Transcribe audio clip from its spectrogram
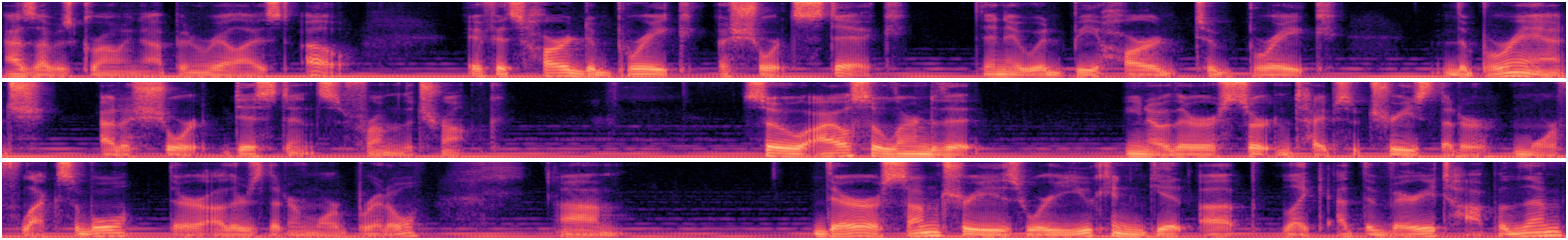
as I was growing up and realized, oh, if it's hard to break a short stick, then it would be hard to break the branch at a short distance from the trunk. So I also learned that, you know, there are certain types of trees that are more flexible, there are others that are more brittle. Um, there are some trees where you can get up like at the very top of them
